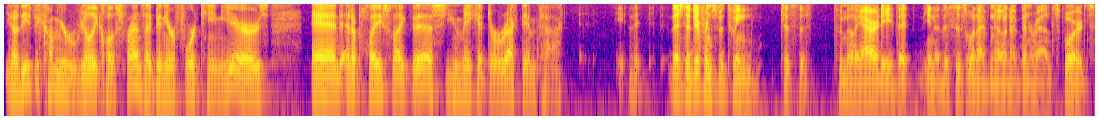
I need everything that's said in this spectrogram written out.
You know, these become your really close friends. I've been here 14 years, and at a place like this, you make a direct impact. There's a difference between just the familiarity that, you know, this is what I've known, I've been around sports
